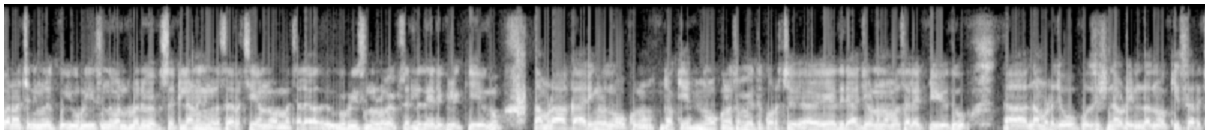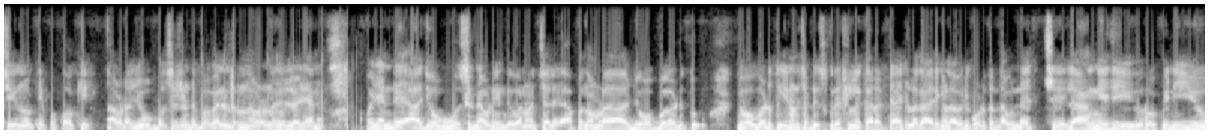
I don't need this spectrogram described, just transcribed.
പറഞ്ഞാൽ നിങ്ങൾ ഇപ്പോൾ യുറീസ് എന്ന് പറഞ്ഞിട്ടുള്ള ഒരു വെബ്സൈറ്റിലാണ് നിങ്ങൾ സെർച്ച് ചെയ്യുന്നത് പറഞ്ഞാൽ ചില യുറീസ് എന്നുള്ള വെബ്സൈറ്റിൽ നേരെ ക്ലിക്ക് ചെയ്യുന്നു. നമ്മൾ ആ കാര്യങ്ങൾ നോക്കുന്നു. ഓക്കെ നോക്കുന്ന സമയത്ത് കുറച്ച് ഏത് രാജ്യമാണ് നമ്മൾ സെലക്ട് ചെയ്തു നമ്മുടെ ജോബ് പൊസിഷൻ അവിടെ ഉണ്ടോ നോക്കി സെർച്ച് ചെയ്ത് നോക്കിയപ്പോൾ ഓക്കെ അവിടെ ജോബ് പൊസിഷൻ ഉണ്ട്. ഇപ്പോൾ വെൽഡർ എന്ന് പറഞ്ഞല്ലോ ഞാൻ അപ്പോൾ എന്റെ ആ ജോബ് പൊസിഷൻ അവിടെ ഉണ്ട് പറഞ്ഞു വെച്ചാൽ അപ്പോൾ നമ്മൾ ആ ജോബ് എടുത്തു. ജോബ് എടുത്ത് കഴിഞ്ഞാൽ വെച്ചാൽ ഡിസ്ക്രിപ്ഷനിൽ കറക്റ്റ് ആയിട്ടുള്ള കാര്യങ്ങൾ അവർ കൊടുത്തിട്ടുണ്ടാവും. ഡച്ച് ലാംഗ്വേജ് യൂറോപ്യൻ യു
